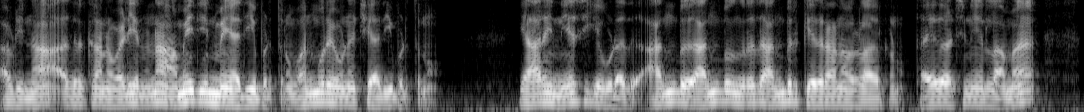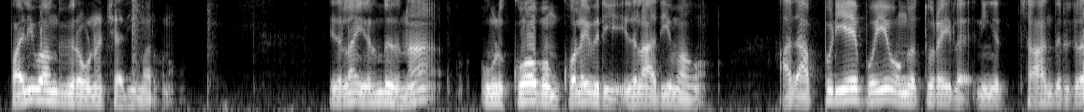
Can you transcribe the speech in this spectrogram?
அப்படின்னா அதற்கான வழி என்னென்னா அமைதியின்மையை அதிகப்படுத்தணும் வன்முறை உணர்ச்சியை அதிகப்படுத்தணும். யாரையும் நேசிக்கக்கூடாது. அன்பு அன்புங்கிறது அன்பிற்கு எதிரானவர்களாக இருக்கணும். தயதாட்சினே இல்லாமல் பழி வாங்குகிற உணர்ச்சி அதிகமாக இருக்கணும். இதெல்லாம் இருந்ததுன்னா உங்களுக்கு கோபம் கொலைவெறி இதெல்லாம் அதிகமாகும். அது அப்படியே போய் உங்கள் துறையில் நீங்கள் சார்ந்திருக்கிற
